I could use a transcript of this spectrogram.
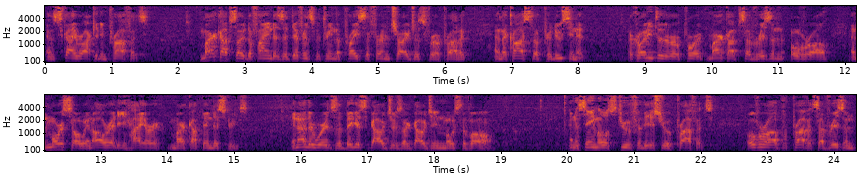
and skyrocketing profits. Markups are defined as the difference between the price a firm charges for a product and the cost of producing it. According to the report, markups have risen overall and more so in already higher markup industries. In other words, the biggest gougers are gouging most of all. And the same holds true for the issue of profits. Overall profits have risen,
